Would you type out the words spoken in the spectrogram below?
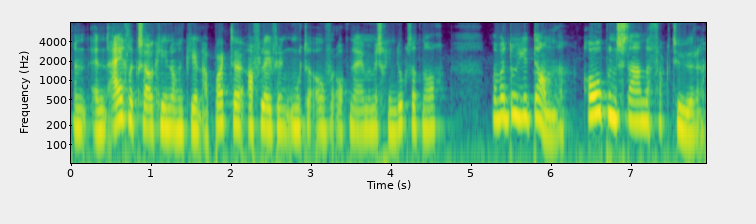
En, en eigenlijk zou ik hier nog een keer een aparte aflevering moeten over opnemen. Misschien doe ik dat nog. Maar wat doe je dan? Openstaande facturen.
